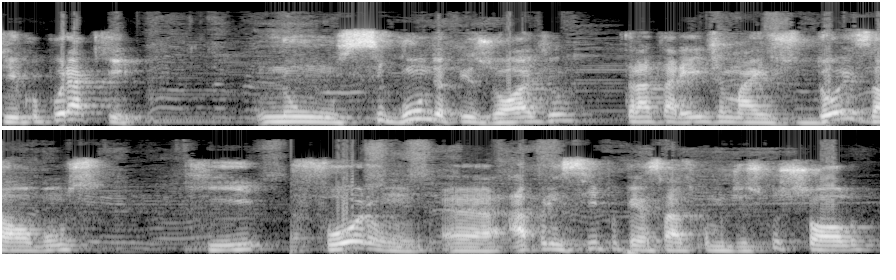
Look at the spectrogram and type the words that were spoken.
Fico por aqui. Num segundo episódio, tratarei de mais dois álbuns que foram, uh, a princípio, pensados como disco solo,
